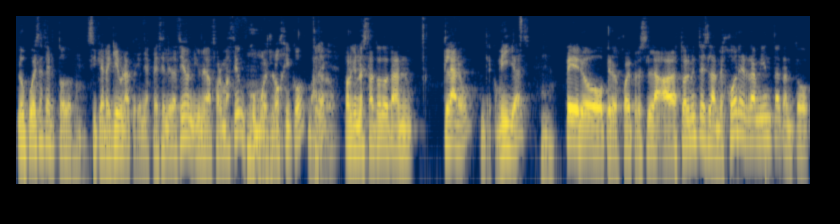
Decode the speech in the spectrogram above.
lo puedes hacer todo. Sí que requiere una pequeña especialización y una formación, como es lógico, ¿vale? Mm. Claro. Porque no está todo tan claro, entre comillas, Mm. pero, pero, joder, pero es la- actualmente es la mejor herramienta, tanto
